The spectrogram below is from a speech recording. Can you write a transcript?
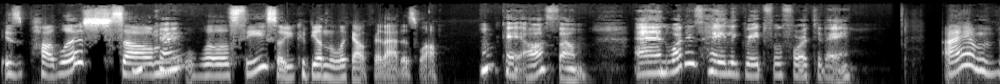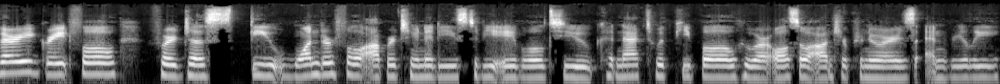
is published. So um, okay. we'll see. So you could be on the lookout for that as well. Okay, awesome. And what is Hayley grateful for today? I am very grateful for just the wonderful opportunities to be able to connect with people who are also entrepreneurs and really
